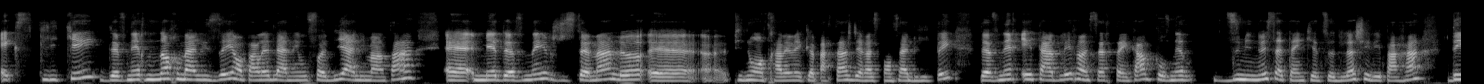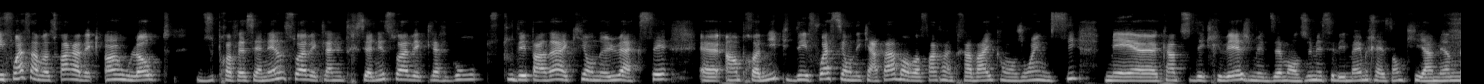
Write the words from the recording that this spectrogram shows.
expliquer, de venir normaliser, on parlait de la néophobie alimentaire, euh, mais de venir justement, là, euh, euh, puis nous, on travaille avec le partage des responsabilités, de venir établir un certain cadre pour venir diminuer cette inquiétude-là chez les parents. Des fois, ça va se faire avec un ou l'autre du professionnel, soit avec la nutritionniste, soit avec l'ergo, tout dépendant à qui on a eu accès euh, en premier. Puis des fois, si on est capable, on va faire un travail conjoint aussi. Mais quand tu décrivais, je me disais, mon Dieu, mais c'est les mêmes raisons qui amènent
